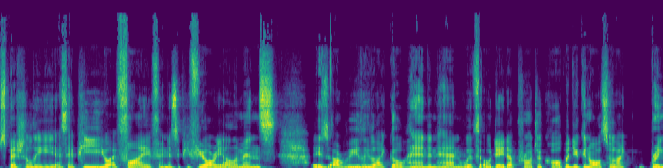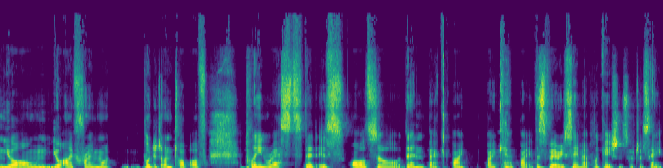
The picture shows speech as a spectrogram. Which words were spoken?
especially SAP UI5 and SAP Fiori elements is are really like go hand in hand with OData protocol, but you can also like bring your own UI framework, put it on top of plain REST that is also then backed by by CAP by this very same application, so to say.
